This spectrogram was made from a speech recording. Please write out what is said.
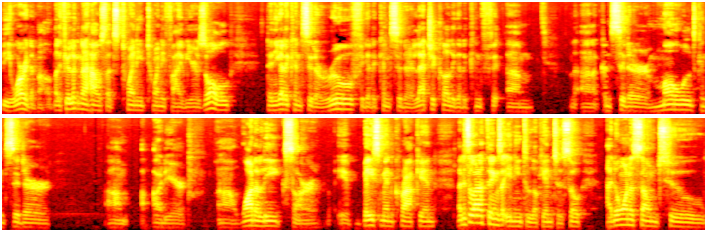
be worried about. But if you're looking at a house that's 20, 25 years old, then you got to consider roof, you got to consider electrical, you got to um, uh, consider mold, consider um, are there uh, water leaks or a basement cracking. Like, there's a lot of things that you need to look into. So I don't want to sound too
